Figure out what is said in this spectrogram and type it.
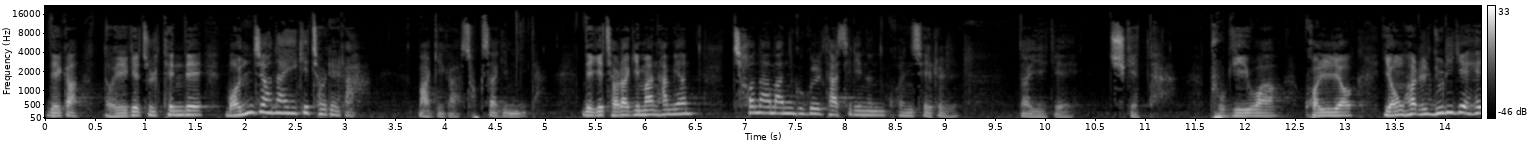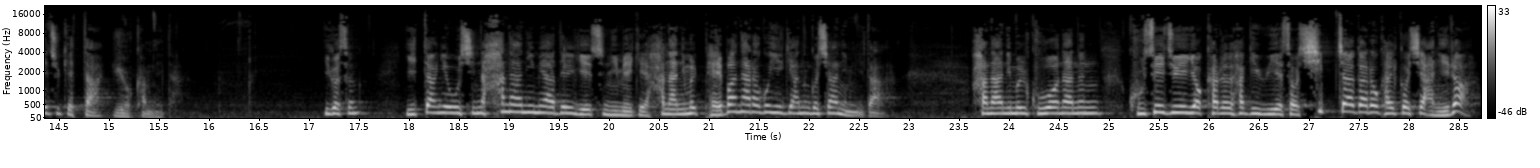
내가 너에게 줄 텐데 먼저 나에게 절해라. 마귀가 속삭입니다. 내게 절하기만 하면 천하만국을 다스리는 권세를 너에게 주겠다. 부귀와 권력, 영화를 누리게 해주겠다. 유혹합니다. 이것은 이 땅에 오신 하나님의 아들 예수님에게 하나님을 배반하라고 얘기하는 것이 아닙니다. 하나님을 구원하는 구세주의 역할을 하기 위해서 십자가로 갈 것이 아니라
